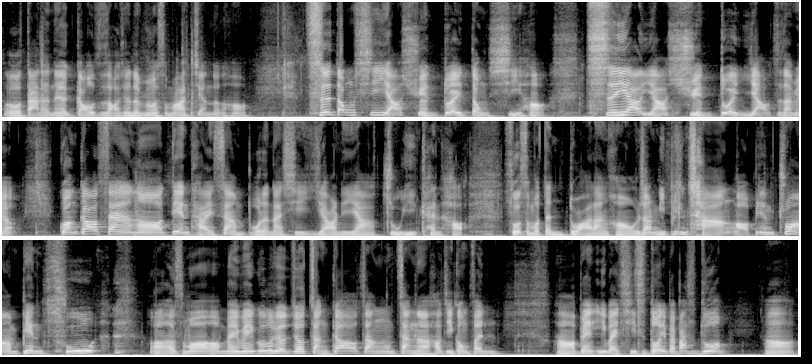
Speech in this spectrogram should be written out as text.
我打的那个稿子好像都没有什么要讲的哈，吃东西也要选对东西哈，吃药也要选对药，知道没有？广告上哦，电台上播的那些药你要注意看好，说什么灯短然后让你变长哦，变壮变粗啊，什么没没过多久就长高长长了好几公分啊，变一百七十多一百八十多啊，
